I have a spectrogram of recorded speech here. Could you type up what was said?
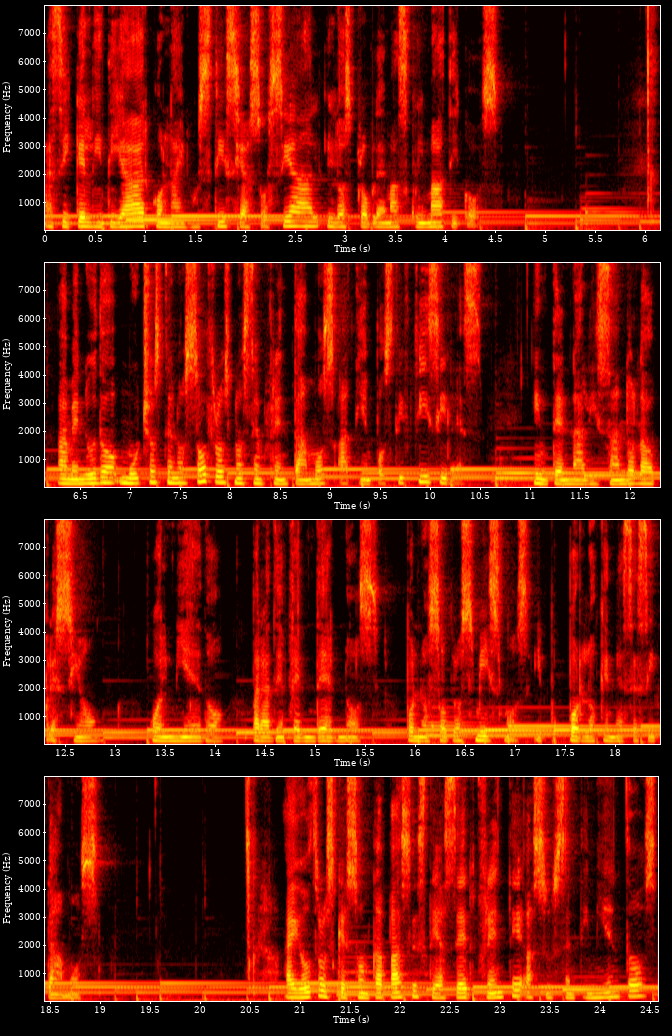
así que lidiar con la injusticia social y los problemas climáticos. A menudo muchos de nosotros nos enfrentamos a tiempos difíciles, internalizando la opresión o el miedo para defendernos por nosotros mismos y por lo que necesitamos. Hay otros que son capaces de hacer frente a sus sentimientos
